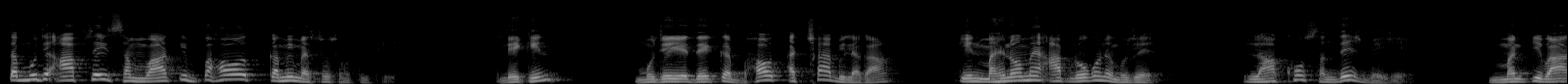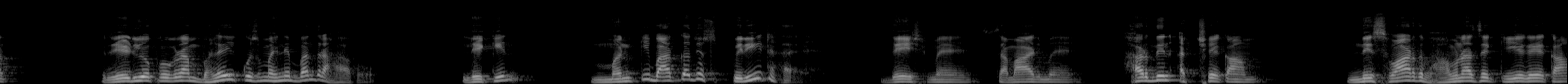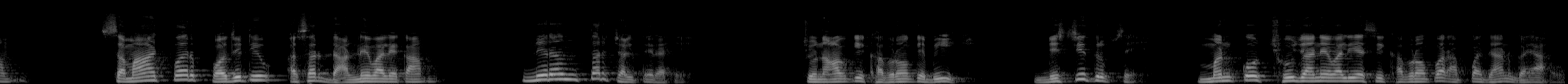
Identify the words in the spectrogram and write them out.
तब मुझे आपसे इस संवाद की बहुत कमी महसूस होती थी। लेकिन मुझे ये देखकर बहुत अच्छा भी लगा कि इन महीनों में आप लोगों ने मुझे लाखों संदेश भेजे। मन की बात, रेडियो प्रोग्राम भले ही कुछ महीने बंद रहा हो, लेकिन मन की बात का जो स्पिरिट है, देश में, समाज में, हर दिन अच्छे काम, निस्वार्थ भावना से किए गए काम, समाज पर पॉजिटिव असर डालने वाले काम, निरंतर चलते रहे। चुनाव की खबरों के बीच निश्चित रूप से मन को छू जाने वाली ऐसी खबरों पर आपका ध्यान गया होगा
